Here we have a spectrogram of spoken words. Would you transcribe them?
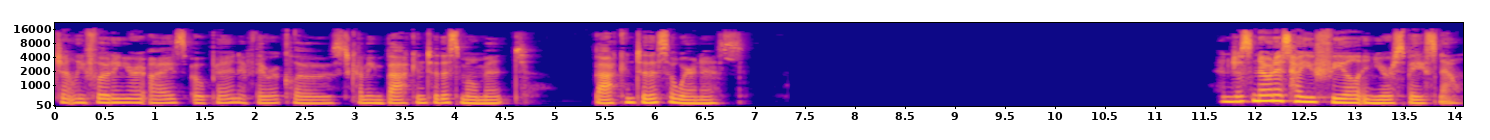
gently floating your eyes open if they were closed, coming back into this moment, back into this awareness. And just notice how you feel in your space now.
